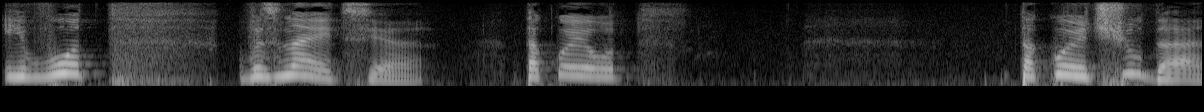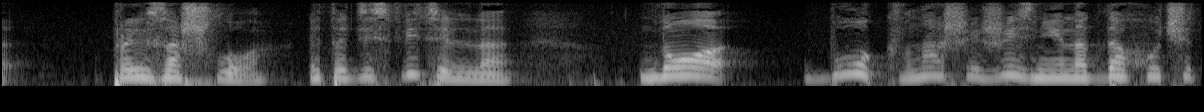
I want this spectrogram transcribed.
И вот, вы знаете, такое вот, такое чудо произошло. Это действительно, но Бог в нашей жизни иногда хочет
